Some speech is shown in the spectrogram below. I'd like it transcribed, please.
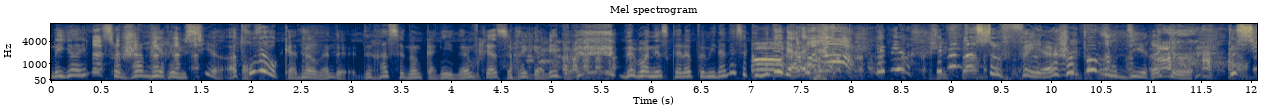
n'ayant hélas jamais réussi à, à trouver aucun homme hein, de, de race non canine hein, prêt à se régaler de, de mon escalope milanaise. Comme on dit, eh bien, eh bien, eh bien, de ce fait, hein, je peux vous dire que, que si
